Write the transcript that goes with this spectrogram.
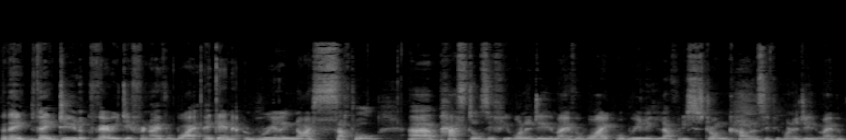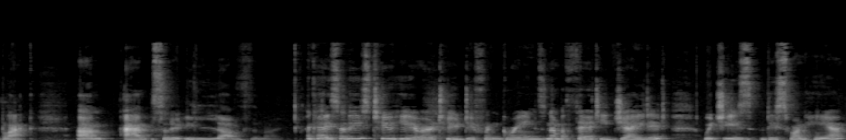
but they, they do look very different over white. Again, really nice, subtle uh, pastels if you want to do them over white, or really lovely, strong colours if you want to do them over black. Um, absolutely love the mauve. Okay, so these two here are two different greens. Number 30 Jaded, which is this one here.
